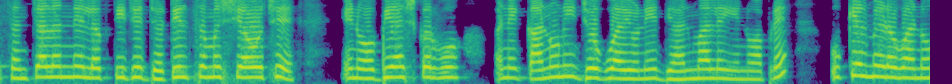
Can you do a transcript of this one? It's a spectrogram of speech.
સંચાલનને લગતી જે જટિલ સમસ્યાઓ છે, એનો અભ્યાસ કરવો અને કાનૂની જોગવાઈઓને ધ્યાનમાં લઈ એનો આપણે ઉકેલ મેળવવાનો.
